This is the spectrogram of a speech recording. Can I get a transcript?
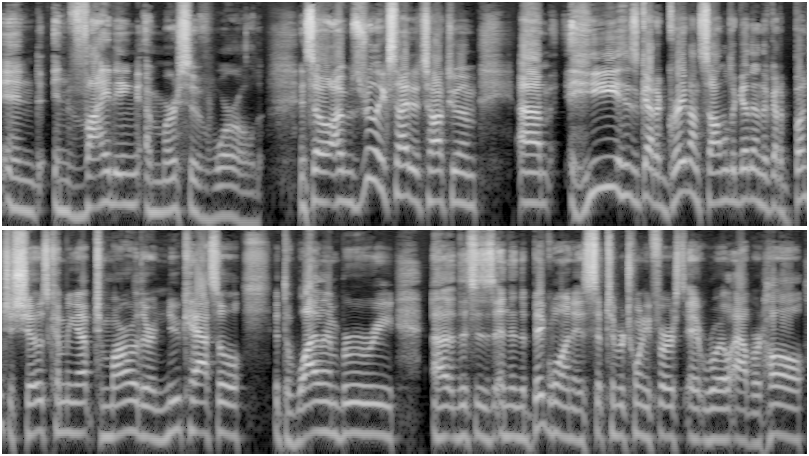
and inviting immersive world. And so I was really excited to talk to him. Um, he has got a great ensemble together, and they've got a bunch of shows coming up tomorrow. They're in Newcastle at the Wylam Brewery. Uh, this is, and then the big one is September 21st at Royal Albert Hall.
